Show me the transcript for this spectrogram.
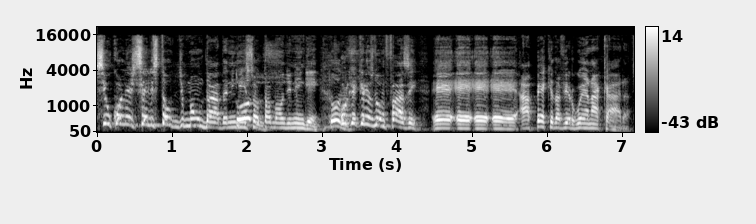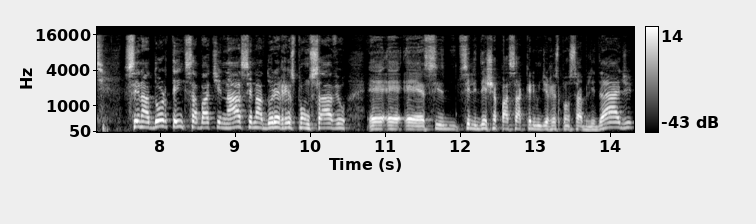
Se, o colégio, se eles estão de mão dada, ninguém Todos. solta a mão de ninguém, Todos. por que, que eles não fazem é, é, é, é, a PEC da vergonha na cara? Senador tem que sabatinar, senador é responsável é, é, é, se, se ele deixa passar crime de responsabilidade.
